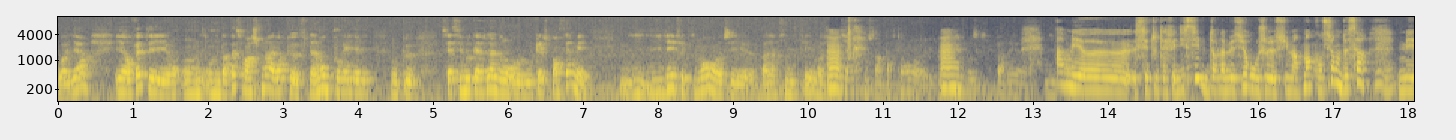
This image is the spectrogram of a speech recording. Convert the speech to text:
ou ailleurs. Et en fait, on, ne va pas sur un chemin alors que finalement on pourrait y aller. Donc c'est à ces blocages-là auxquels je pensais, mais l'idée effectivement, euh, c'est euh, par l'intimité. Moi, je Mm. tiens, je trouve ça important. euh, Mm. ce qui paraît. euh. Ah, mais euh, c'est tout à fait dissible dans la mesure où je suis maintenant consciente de ça. Mais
